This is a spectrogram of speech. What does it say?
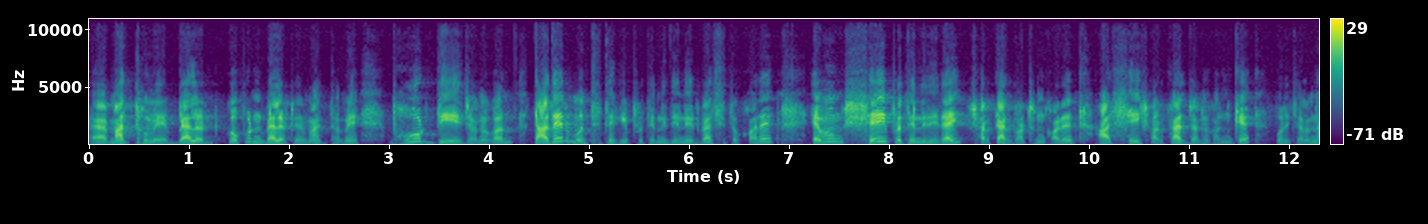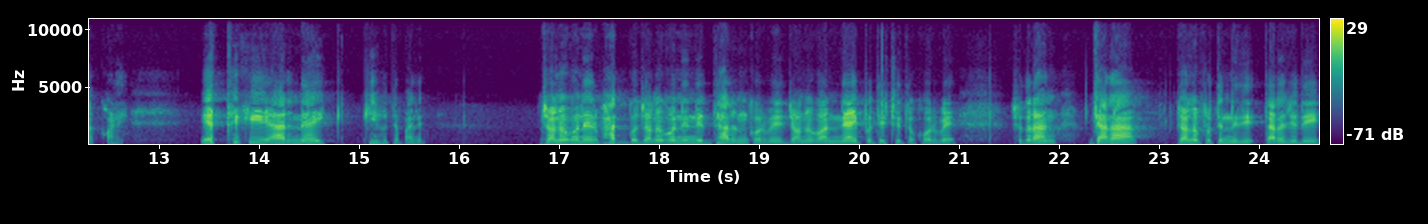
মাধ্যমে ব্যালট গোপন ব্যালটের মাধ্যমে ভোট দিয়ে জনগণ তাদের মধ্যে থেকে প্রতিনিধি নির্বাচিত করে এবং সেই প্রতিনিধিরাই সরকার গঠন করেন আর সেই সরকার জনগণকে পরিচালনা করে। এর থেকে আর ন্যায় কি হতে পারে? জনগণের ভাগ্য জনগণই নির্ধারণ করবে, জনগণ ন্যায় প্রতিষ্ঠিত করবে। সুতরাং যারা জনপ্রতিনিধি, তারা যদি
